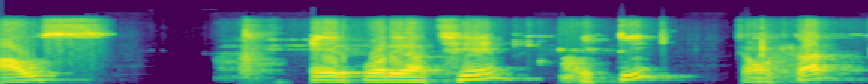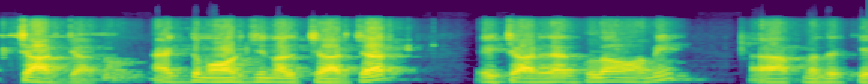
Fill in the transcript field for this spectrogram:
মাউস। এরপরে আছে একটি চমৎকার চার্জার, একদম অরিজিনাল চার্জার। এই চার্জারগুলোও আমি আপনাদেরকে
